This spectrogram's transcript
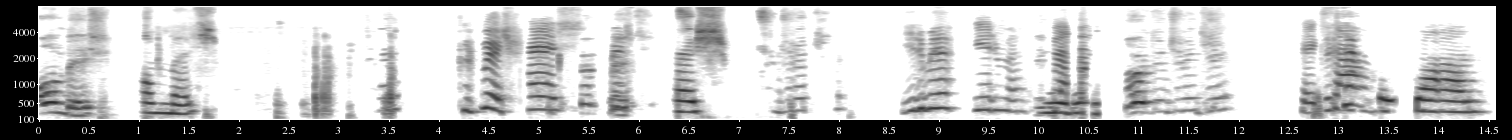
15, 15. 45. 5. 45, 5. üçüncünün 20. 20. dördüncününki 80. 80.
